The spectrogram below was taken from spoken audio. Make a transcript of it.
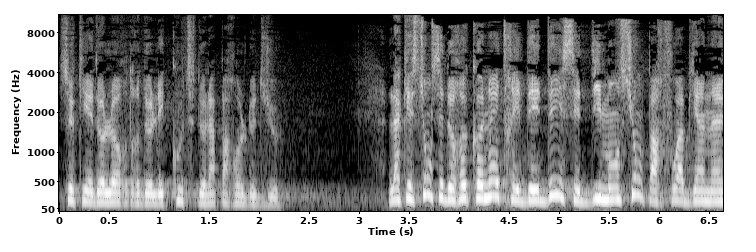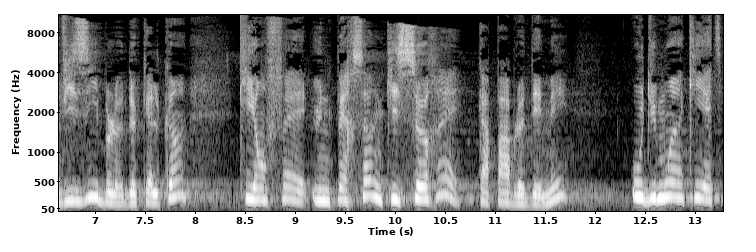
ce qui est de l'ordre de l'écoute de la parole de Dieu. La question, c'est de reconnaître et d'aider cette dimension parfois bien invisible de quelqu'un qui en fait une personne qui serait capable d'aimer ou du moins qui est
